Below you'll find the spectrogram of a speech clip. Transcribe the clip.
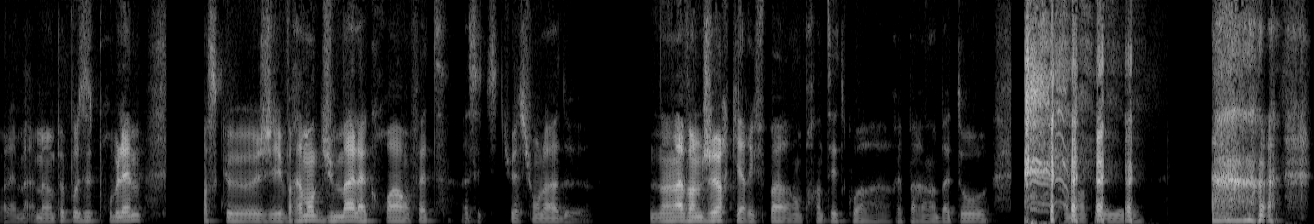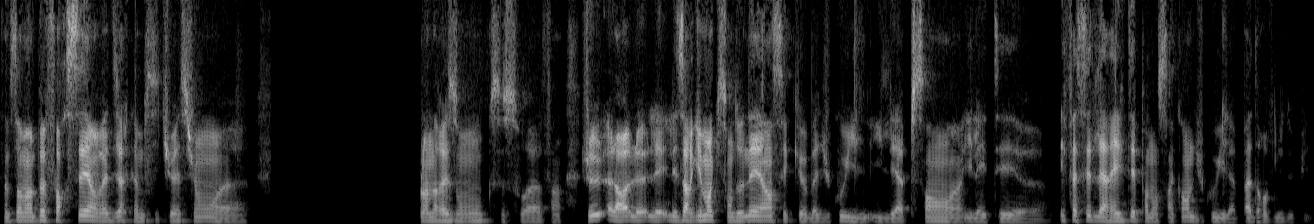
voilà, m'a un peu posé ce problème parce que j'ai vraiment du mal à croire en fait à cette situation-là de d'un Avenger qui arrive pas à emprunter de quoi réparer un bateau. Ça me semble un peu, forcé, on va dire, comme situation. Euh, plein de raisons, que ce soit. Enfin, je, alors les, arguments qui sont donnés, hein, c'est que bah, du coup, il, est absent, il a été euh, effacé de la réalité pendant 5 ans. Du coup, il n'a pas de revenus depuis les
